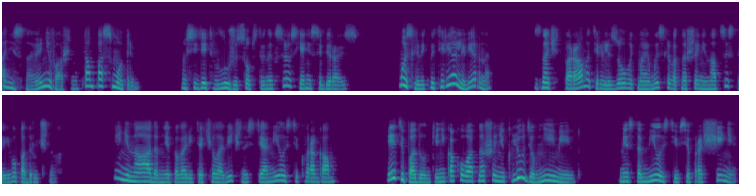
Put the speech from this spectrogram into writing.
А не знаю, неважно. Там посмотрим. но сидеть в луже собственных слез я не собираюсь. Мысли ведь материальны, верно? Значит, пора материализовывать мои мысли в отношении нациста и его подручных. И не надо мне говорить о человечности, о милости к врагам. Эти подонки никакого отношения к людям не имеют. Вместо милости и всепрощения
